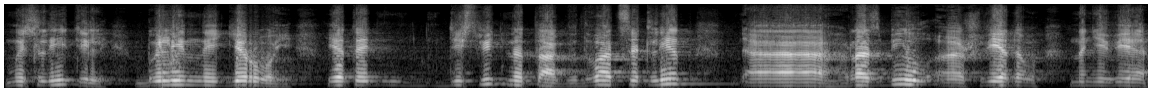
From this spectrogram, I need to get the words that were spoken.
мыслитель, былинный герой. И это действительно так. В 20 лет разбил шведов на Неве,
